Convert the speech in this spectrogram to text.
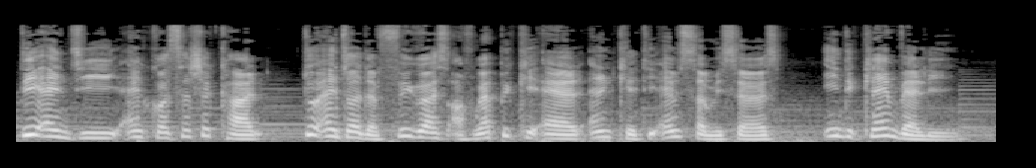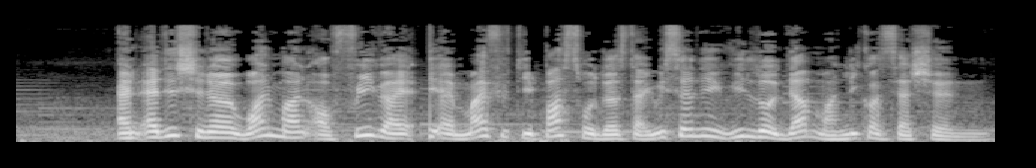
DNG and concession card to enjoy the free rides of Rapid KL and KTM services in the Klang Valley. An additional 1 month of free ride and My50 pass holders that recently reload their monthly concession.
